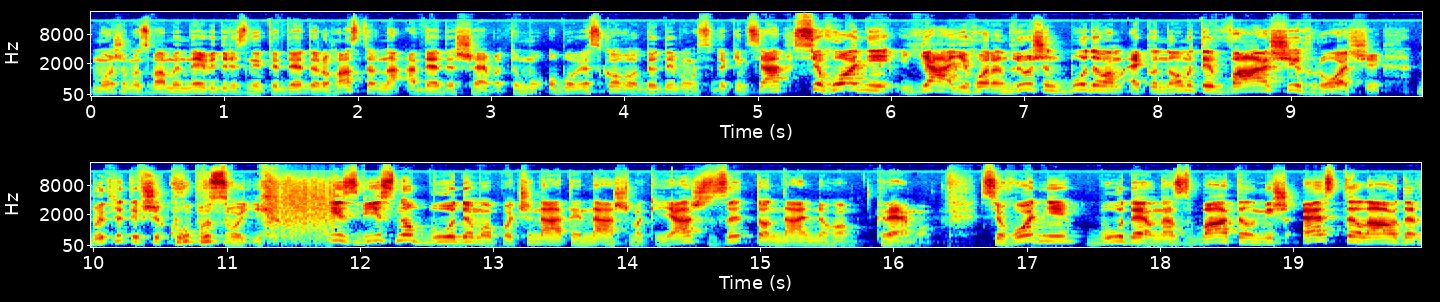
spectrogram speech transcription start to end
можемо з вами не відрізнити, де дорога сторона, а де дешева. Тому обов'язково додивимося до кінця. Сьогодні я, Єгор Андрюшин, буду вам економити ваші гроші, витративши купу своїх. І звісно, будемо починати наш макіяж з тонального крему. Сьогодні буде у нас батл між Estee Lauder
